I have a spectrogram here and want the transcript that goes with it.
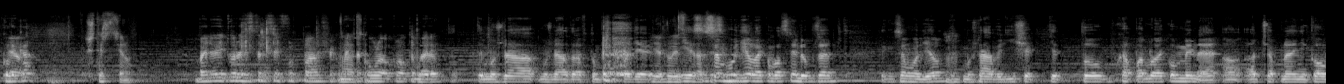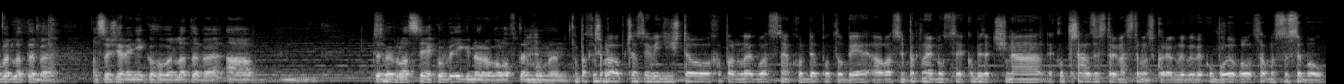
Kolika? jo. By the way, tu rezistenci furt máš, jako No, takovouhle okolo tebe. Ty možná, možná teda v tom případě, jestli jsem hodil jako vlastně dobře, tak jak jsem hodil, Mhm. tak možná vidíš, jak tě to chapadlo jako mine a, a čapne někoho vedle tebe a sežere někoho vedle tebe a tebe vlastně jako vyignorovalo v ten moment. A pak třeba občas i vidíš to chapadlo, jak vlastně jako jde po tobě a vlastně pak najednou se jakoby začíná jako třeba ze strany na stranu, skoro jak kdyby jako bojovalo samo se sebou.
